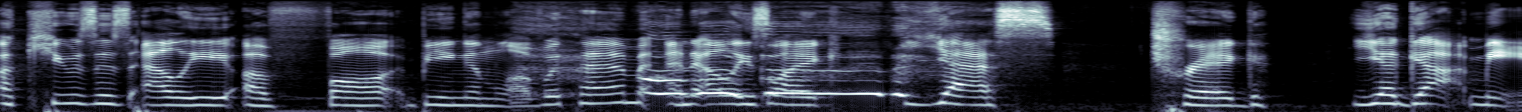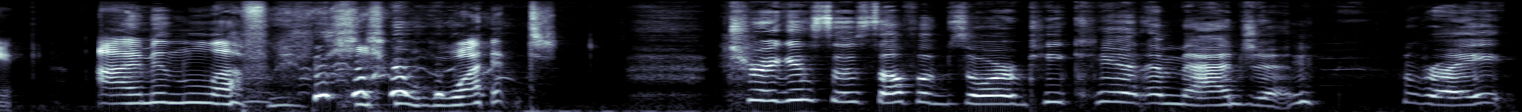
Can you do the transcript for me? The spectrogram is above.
accuses ellie of fa- being in love with him oh and my ellie's like yes trig you got me. I'm in love with you. What? Trig is so self-absorbed he can't imagine, right?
